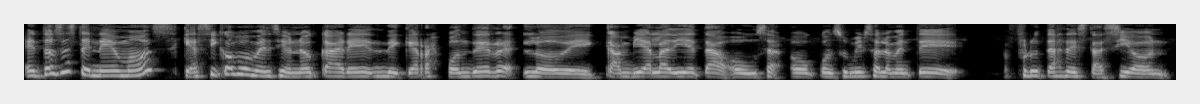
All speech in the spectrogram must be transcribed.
Entonces tenemos que así como mencionó Karen de que responder lo de cambiar la dieta o, o consumir solamente frutas de estación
